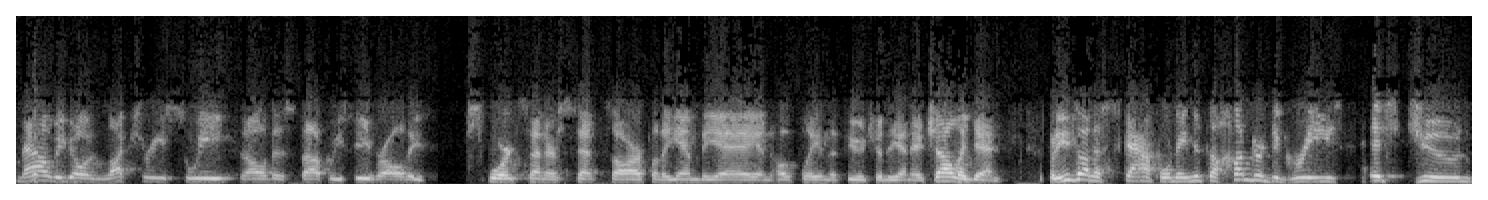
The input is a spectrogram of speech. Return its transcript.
now we go in luxury suites and all this stuff. We see where all these sports center sets are for the NBA and hopefully in the future the NHL again. But he's on a scaffolding. It's a hundred degrees. It's June,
